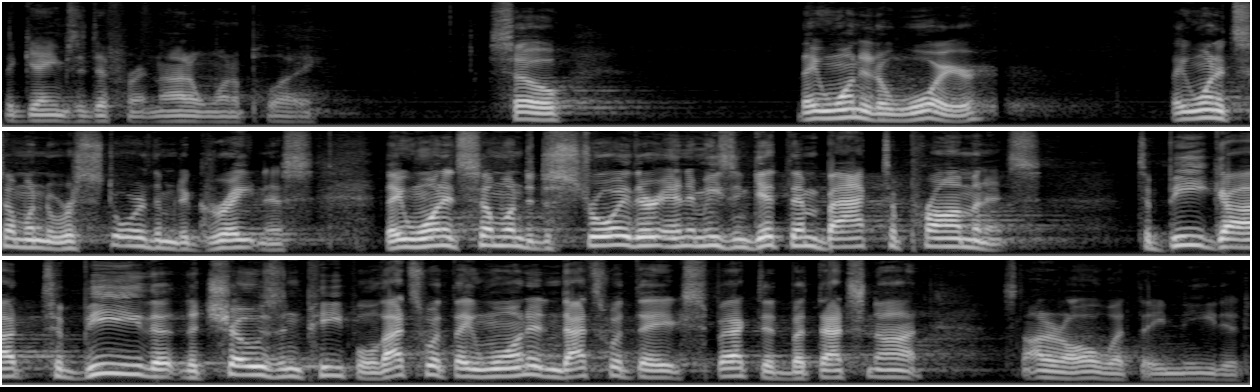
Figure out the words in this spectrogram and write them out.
The game's different, and I don't want to play. So they wanted a warrior. They wanted someone to restore them to greatness. They wanted someone to destroy their enemies and get them back to prominence, to be God, to be the, the chosen people. That's what they wanted and that's what they expected, but that's not, it's not at all what they needed.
